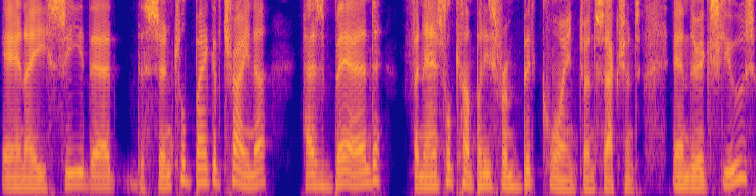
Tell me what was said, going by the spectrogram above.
and I see that the Central Bank of China has banned financial companies from Bitcoin transactions. And their excuse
